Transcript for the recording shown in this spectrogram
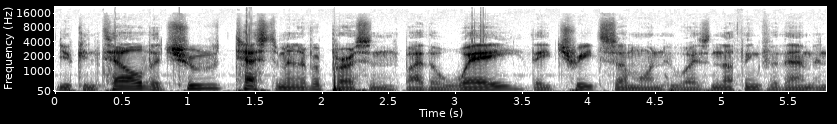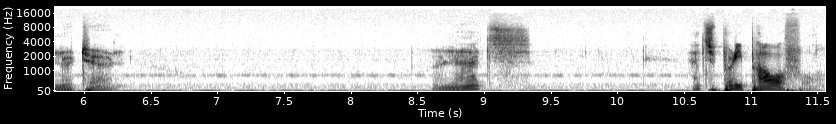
You can tell the true testament of a person by the way they treat someone who has nothing for them in return. And that's that's pretty powerful.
